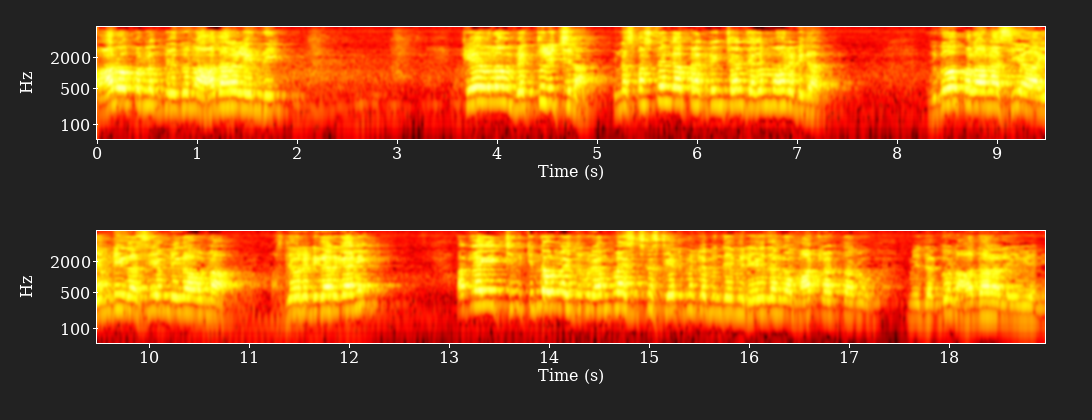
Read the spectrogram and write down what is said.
ఆరోపణలకు మీ దగ్గర ఉన్న ఆధారాలు ఏంది? కేవలం వ్యక్తులు ఇచ్చిన నిన్న స్పష్టంగా ప్రకటించారు జగన్మోహన్ రెడ్డి గారు. ఇదిగో పలానా ఎండీగా సీఎండీగా ఉన్న వసుదేవరెడ్డి గారు కానీ అట్లాగే కింద- కింద ఉన్న ఇద్దరు ఎంప్లాయీస్ ఇచ్చిన స్టేట్మెంట్ల మీద మీరు ఏ విధంగా మాట్లాడతారు? మీ దగ్గర ఉన్న ఆధారాలు ఏవి అని.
